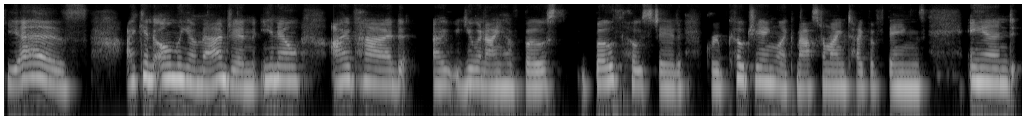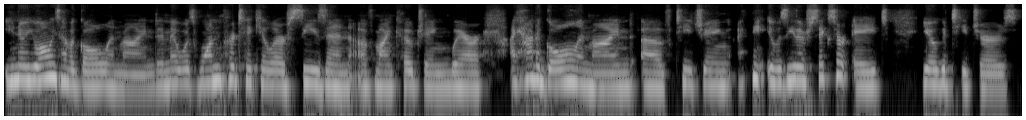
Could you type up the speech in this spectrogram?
yes i can only imagine. You know i've had I, you and I have both both hosted group coaching, like mastermind type of things, and you know you always have a goal in mind. And there was one particular season of my coaching where I had a goal in mind of teaching. I think it was either six or eight yoga teachers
